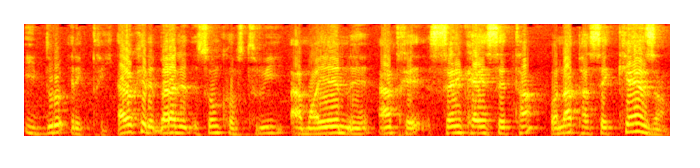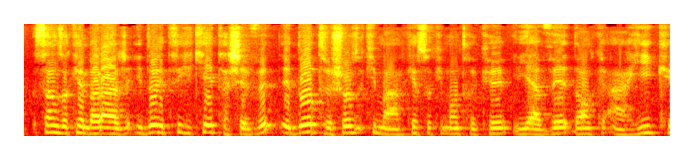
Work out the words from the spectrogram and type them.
hydroélectrique. Alors que les barrages sont construits en moyenne entre 5 et 7 ans, on a passé 15 ans sans aucun barrage hydroélectrique qui est achevé et d'autres choses qui manquaient, ce qui montre qu'il y avait donc un hic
